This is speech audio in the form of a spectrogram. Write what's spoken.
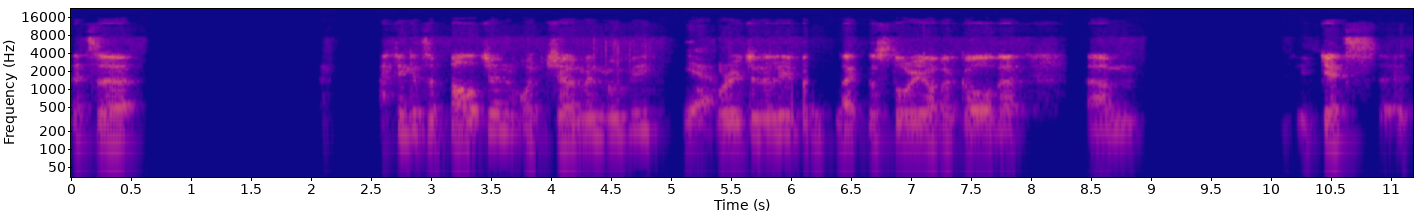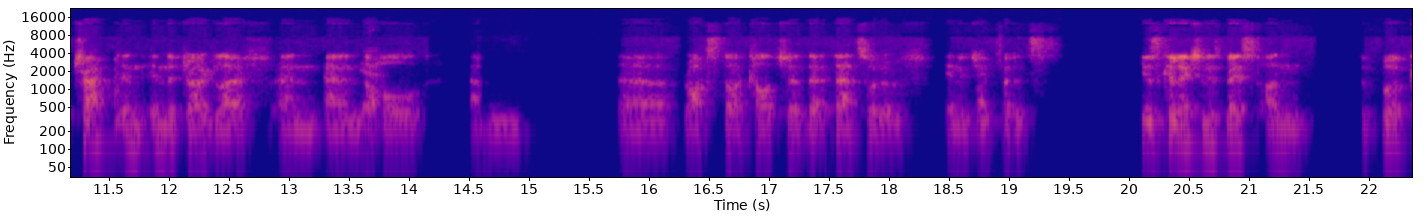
it's a, I think it's a Belgian or German movie Yeah. originally, but it's like the story of a girl that um, gets uh, trapped in, in the drug life and and the whole um, uh, rock star culture that that sort of energy. Gotcha. But it's his collection is based on the book,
